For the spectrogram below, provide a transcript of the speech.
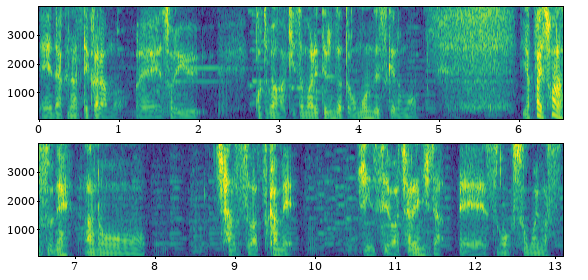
えー、亡くなってからも、え、そういう言葉が刻まれてるんだと思うんですけどもやっぱりそうなんですよね。あのチャンスはつかめ人生はチャレンジだ、えー、すごくそう思います。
